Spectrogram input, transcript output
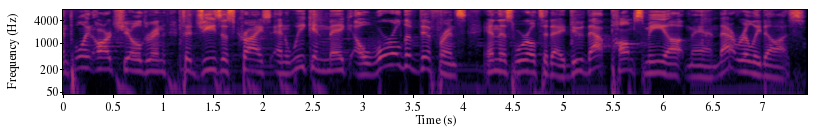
and point our children to Jesus Christ, and we can make a world of difference in this world today. Dude, that pumps me up, man. That really does.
